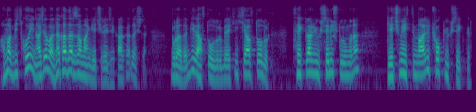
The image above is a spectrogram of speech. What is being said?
Ama Bitcoin acaba ne kadar zaman geçirecek arkadaşlar? Burada bir hafta olur, belki iki hafta olur. tekrar yükseliş durumuna geçme ihtimali çok yüksektir.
